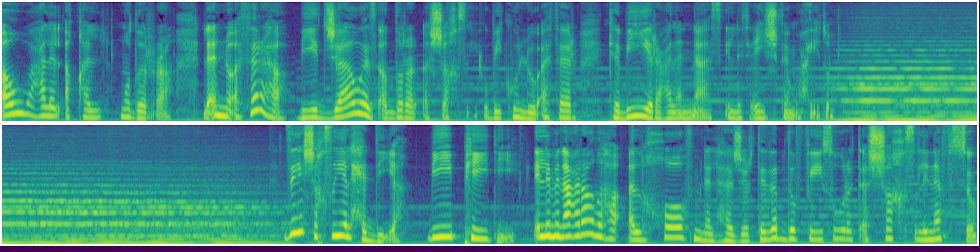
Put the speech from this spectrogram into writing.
أو على الأقل مضرة لأنه أثرها بيتجاوز الضرر الشخصي وبيكون له أثر كبير على الناس اللي تعيش في محيطه. زي الشخصية الحدية BPD اللي من أعراضها الخوف من الهجر تذبذب في صورة الشخص لنفسه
